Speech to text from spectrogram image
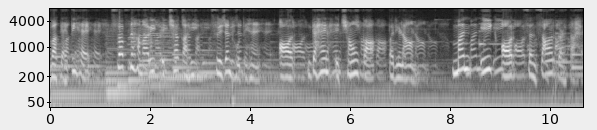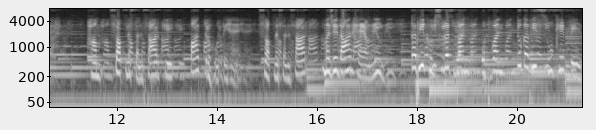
वह कहती है, स्वप्न हमारी इच्छा का ही सृजन होते हैं और गहन इच्छाओं का परिणाम। मन एक और संसार गढ़ता है। हम स्वप्न संसार के पात्र होते हैं। स्वप्न संसार मज़ेदार है अवनी कभी खूबसूरत वन उपवन तो कभी सूखे पेड़।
